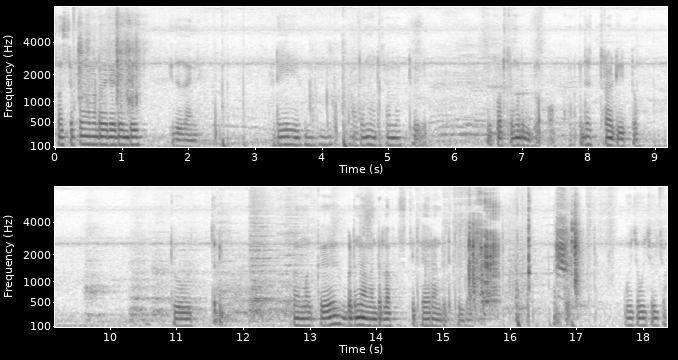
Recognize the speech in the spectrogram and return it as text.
ഫസ്റ്റ് ഓഫ് ഓൾ നമ്മുടെ പരിപാടി എന്ത്? ഇത് തന്നെ. എടേ കട മറിക്കാൻ പറ്റൂല ഇത് കുറച്ചും കൂടി ബ്ലോക്ക് ഇത് എത്ര അടി കിട്ടും? ടു ത്രീ നമുക്ക് ഇവിടുന്ന് അങ്ങോട്ടുള്ള ഫസ്റ്റ് ലെയർ കണ്ടെടുത്തില്ല ചോദിച്ചോ ചോദിച്ചോ ചോദിച്ചോ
